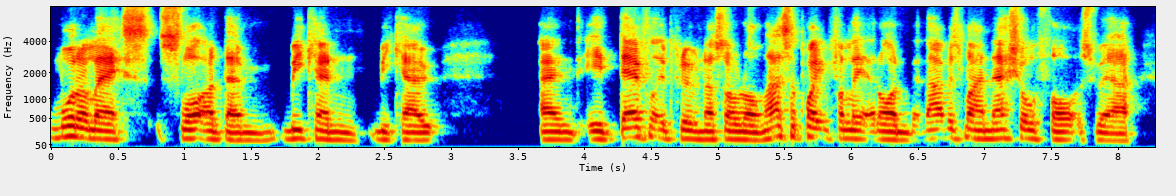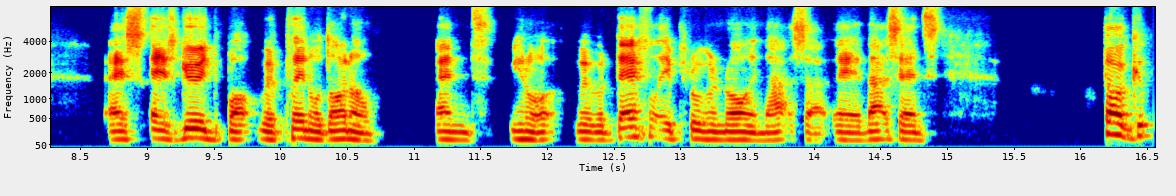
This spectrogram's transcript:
more or less slaughtered him week in week out, and he definitely proven us all wrong. That's a point for later on, but that was my initial thoughts. Where it's it's good, but we're playing O'Donnell, and you know we were definitely proven wrong in that uh, that sense. Doug,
